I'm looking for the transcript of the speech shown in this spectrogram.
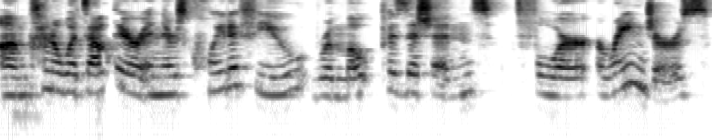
um, mm-hmm. kind of what's out there. And there's quite a few remote positions for arrangers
